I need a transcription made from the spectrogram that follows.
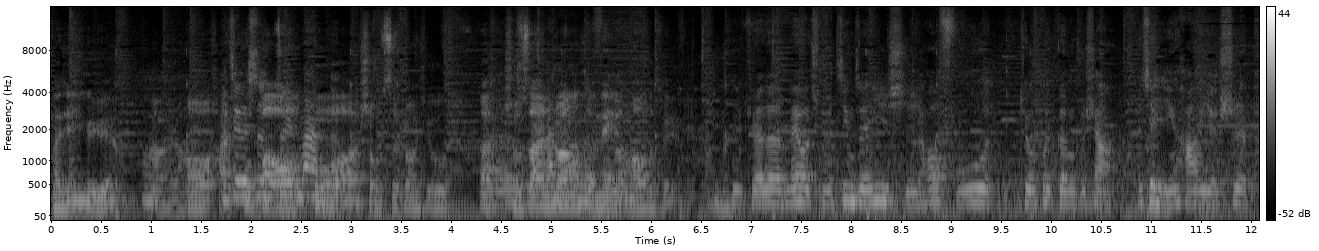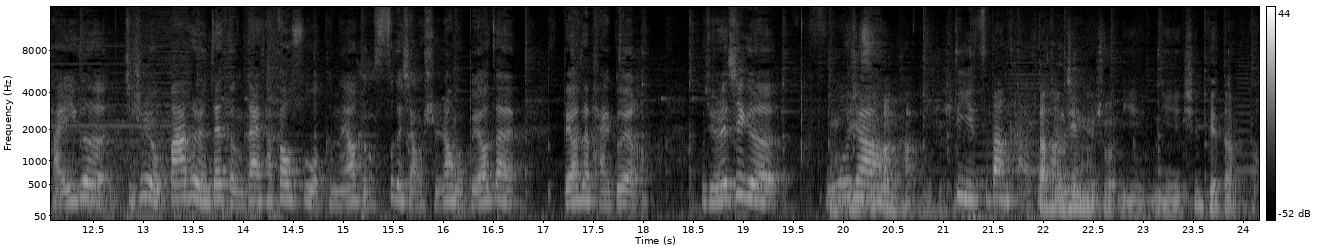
块钱一个月、嗯啊，然后还这个是不包最慢的括首次装修，呃，呃首次安装和那个猫的费用。嗯，你觉得没有什么竞争意识，然后服务就会跟不上，而且银行也是排一个，只是有八个人在等待，他告诉我可能要等四个小时，让我不要再不要再排队了。我觉得这个服务嗯第一次办上，卡就是第一次办卡的时候大堂经理说你你先别等了吧，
